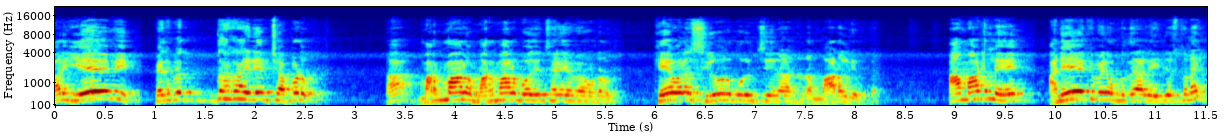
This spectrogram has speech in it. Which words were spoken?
మరి ఏమి పెద్ద పెద్దగా ఆయన ఏం చెప్పడు. మర్మాలు మర్మాలు బోధించడం ఏమీ ఉండరు. కేవలం సిలువను గురించి అంటున్న మాటలు చెప్తారు ఆ మాటలే అనేకమైన హృదయాలు ఏం చేస్తున్నాయి?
